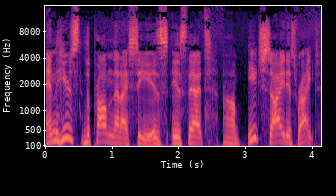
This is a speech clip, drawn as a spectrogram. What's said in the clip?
And here's the problem that I see is, is that um, each side is right.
